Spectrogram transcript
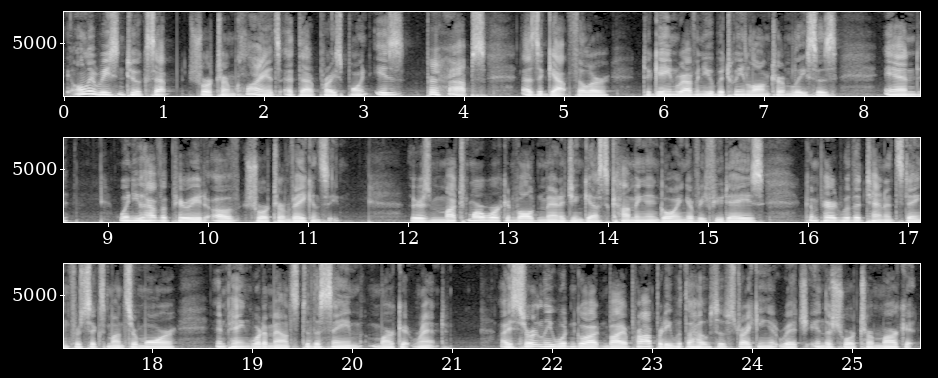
The only reason to accept short term clients at that price point is perhaps as a gap filler to gain revenue between long term leases and when you have a period of short term vacancy. There's much more work involved in managing guests coming and going every few days compared with a tenant staying for six months or more and paying what amounts to the same market rent. I certainly wouldn't go out and buy a property with the hopes of striking it rich in the short term market.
